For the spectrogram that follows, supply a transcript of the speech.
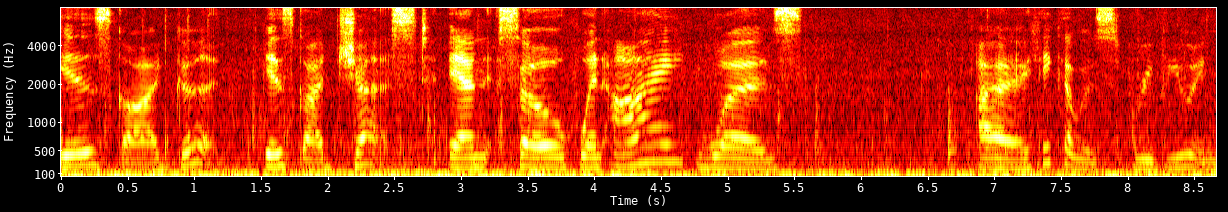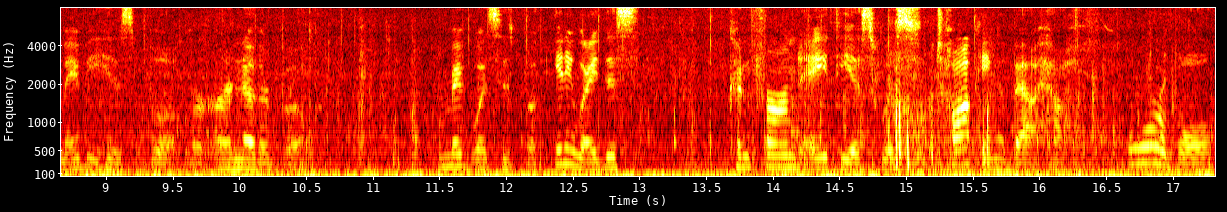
is God good? Is God just? And so when I was, I think I was reviewing maybe his book or, or another book, or maybe it was his book. Anyway, this confirmed atheist was talking about how horrible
